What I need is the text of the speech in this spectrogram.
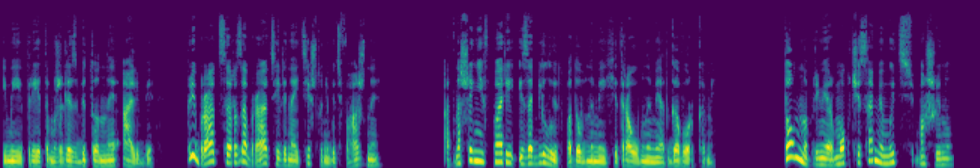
имея при этом железобетонное алиби, прибраться, разобрать или найти что-нибудь важное. Отношения в паре изобилуют подобными хитроумными отговорками. Том, например, мог часами мыть машину,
